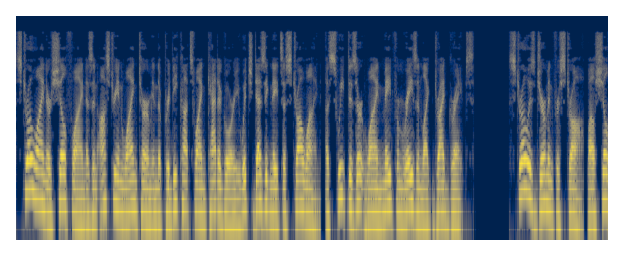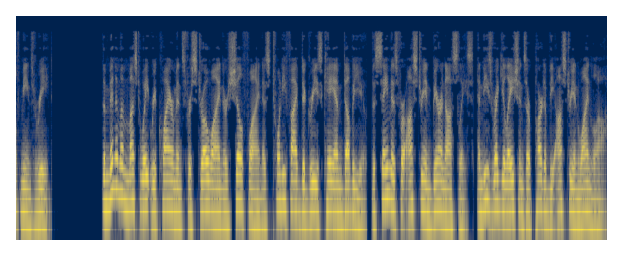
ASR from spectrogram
Strohwein or Schilfwein is an Austrian wine term in the Prädikatswein category which designates a straw wine, a sweet dessert wine made from raisin-like dried grapes. Stroh is German for straw, while Schilf means reed. The minimum must-weight requirements for Strohwein or Schilfwein is 25 degrees kmw, the same as for Austrian Beerenauslese, and these regulations are part of the Austrian wine law.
